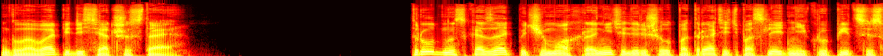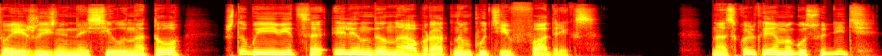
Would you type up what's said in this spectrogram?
Глава 56. Трудно сказать, почему охранитель решил потратить последние крупицы своей жизненной силы на то, чтобы явиться Элленду на обратном пути в Фадрикс. Насколько я могу судить,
